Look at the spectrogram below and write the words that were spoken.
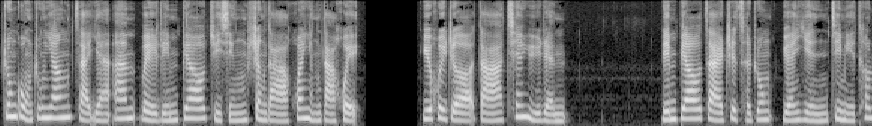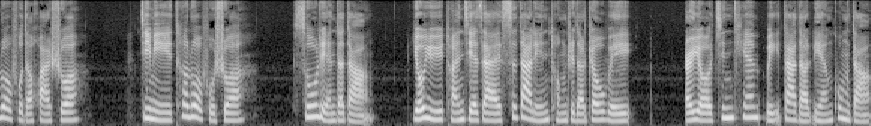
中共中央在延安为林彪举行盛大欢迎大会，与会者达千余人。林彪在致辞中援引季米特洛夫的话说：“季米特洛夫说，苏联的党由于团结在斯大林同志的周围，而有今天伟大的联共党。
